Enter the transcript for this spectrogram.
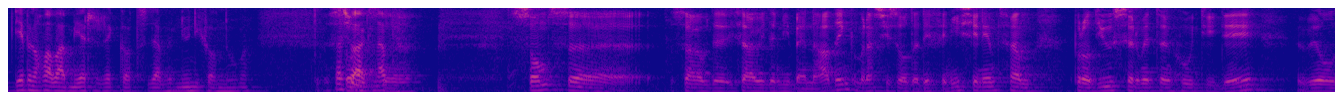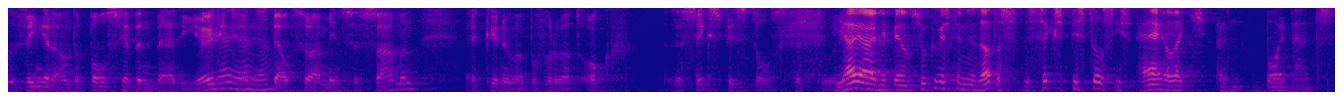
die hebben nog wel wat meer records dat we nu niet gaan noemen. Dat is wel knap. Soms zou, de, zou je er niet bij nadenken. Maar als je zo de definitie neemt van producer met een goed idee, wil de vinger aan de pols hebben bij de jeugd Ja, ja, en stelt zo aan mensen samen, eh, kunnen we bijvoorbeeld ook de Sex Pistols ertoe. Ja, ja, en ik ben aan het zoeken geweest inderdaad. dus De Sex Pistols is eigenlijk een boyband.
